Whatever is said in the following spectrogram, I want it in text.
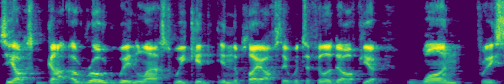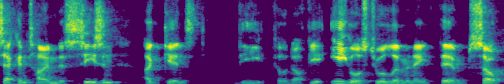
Seahawks got a road win last weekend in the playoffs. They went to Philadelphia, won for the second time this season against the Philadelphia Eagles to eliminate them. So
